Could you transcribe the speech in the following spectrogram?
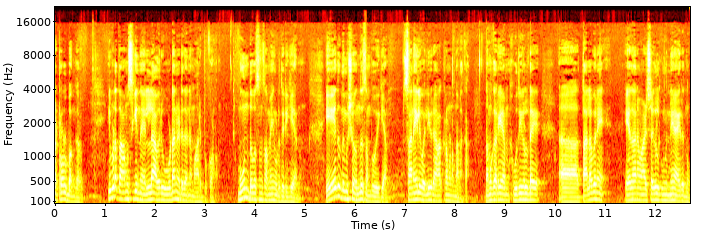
പെട്രോൾ ബങ്കറും. ഇവിടെ താമസിക്കുന്ന എല്ലാവരും ഉടനടി തന്നെ മാറിപ്പോക്കണം മൂന്ന് ദിവസം സമയം കൊടുത്തിരിക്കുകയാണ്. ഏത് നിമിഷം എന്ത് സംഭവിക്കാം? സനയിൽ വലിയൊരു ആക്രമണം നടക്കാം. നമുക്കറിയാം ഹൂതികളുടെ തലവനെ ഏതാനും ആഴ്ചകൾക്ക് മുന്നേ ആയിരുന്നു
